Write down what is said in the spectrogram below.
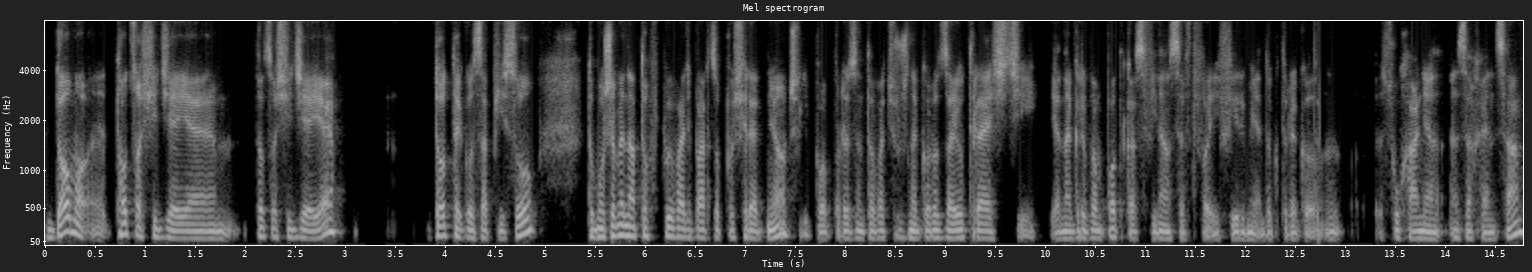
do, to, co się dzieje, to, co się dzieje do tego zapisu, to możemy na to wpływać bardzo pośrednio, czyli poprezentować różnego rodzaju treści. Ja nagrywam podcast Finanse w Twojej firmie, do którego mm, słuchania zachęcam,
